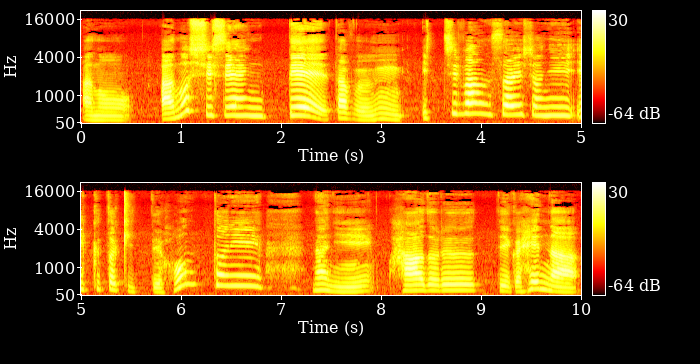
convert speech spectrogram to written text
あの、あの視線って多分一番最初に行く時って本当に何？ハードルっていうか変な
